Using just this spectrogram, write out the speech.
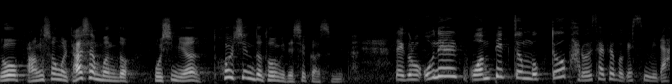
이 방송을 다시 한 번 더 보시면 훨씬 더 도움이 되실 것 같습니다. 네, 그럼 오늘 원픽 종목도 바로 살펴보겠습니다.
